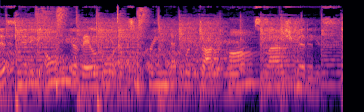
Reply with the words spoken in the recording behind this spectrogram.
This MIDI only available at supremenetwork.com slash midis.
